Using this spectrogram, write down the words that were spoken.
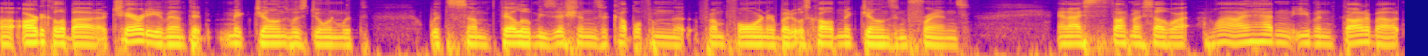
uh, article about a charity event that Mick Jones was doing with with some fellow musicians, a couple from the from Foreigner, but it was called Mick Jones and Friends. And I thought to myself, "Wow, I hadn't even thought about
